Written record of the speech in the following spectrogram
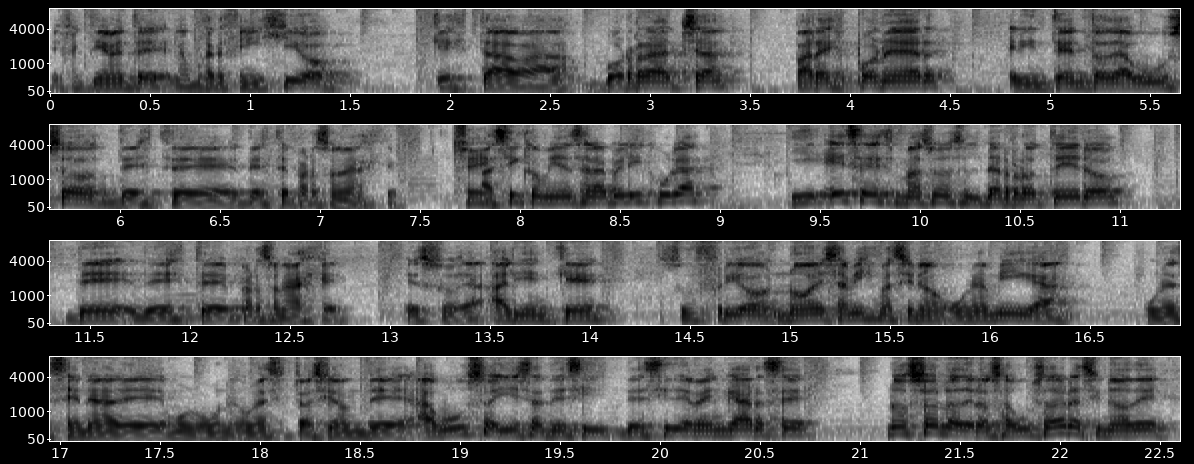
Efectivamente, la mujer fingió que estaba borracha para exponer el intento de abuso de este, de este personaje. Sí. Así comienza la película y ese es más o menos el derrotero de, de este personaje. Es alguien que sufrió, no ella misma, sino una amiga, una escena de una, una situación de abuso y ella deci- decide vengarse no solo de los abusadores, sino de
